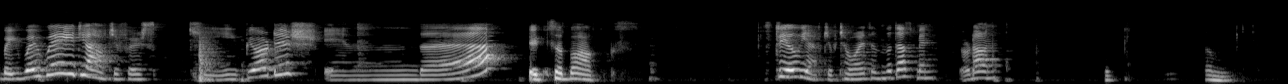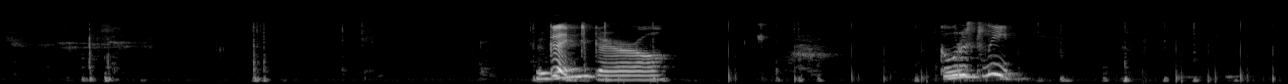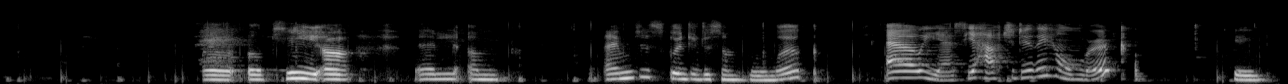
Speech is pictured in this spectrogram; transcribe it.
Wait, wait, wait. You have to first keep your dish in the... It's a box. Still, you have to throw it in the dustbin. You're done. Um, Good girl. Go to sleep. Uh, okay. Uh, well, um, I'm just going to do some homework. Oh, yes, you have to do the homework. Okay.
